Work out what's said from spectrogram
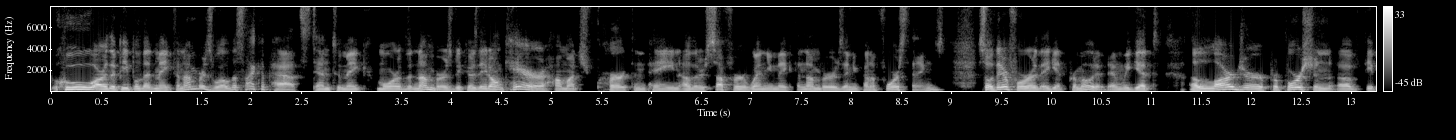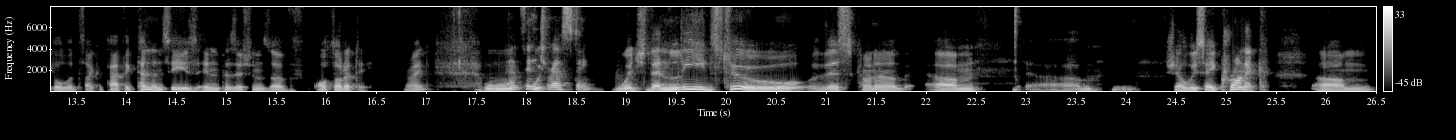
who are the people that make the numbers? Well, the psychopaths tend to make more of the numbers because they don't care how much hurt and pain others suffer when you make the numbers and you kind of force things. So therefore, they get promoted, and we get a larger proportion of people with psychopathic tendencies in positions of authority. Right. That's interesting. Which then leads to this kind of, um, um, shall we say, chronic um,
